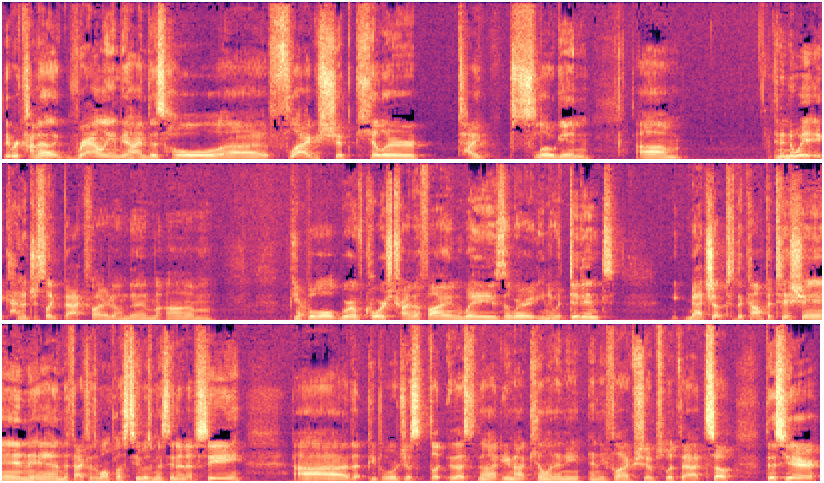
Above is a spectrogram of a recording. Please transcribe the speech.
they were kind of rallying behind this whole uh, flagship killer type slogan. Um, and in a way, it kind of just like backfired on them. Um, people were, of course, trying to find ways where, you know, it didn't match up to the competition and the fact that the OnePlus 2 was missing NFC uh, that people were just like, that's not you're not killing any any flagships with that. So this year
